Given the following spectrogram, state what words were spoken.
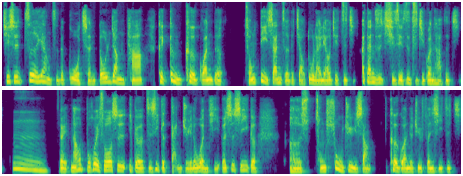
其实这样子的过程都让他可以更客观的从第三者的角度来了解自己啊，但是其实也是自己观察自己，嗯，对，然后不会说是一个只是一个感觉的问题，而是是一个呃从数据上。客观的去分析自己，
